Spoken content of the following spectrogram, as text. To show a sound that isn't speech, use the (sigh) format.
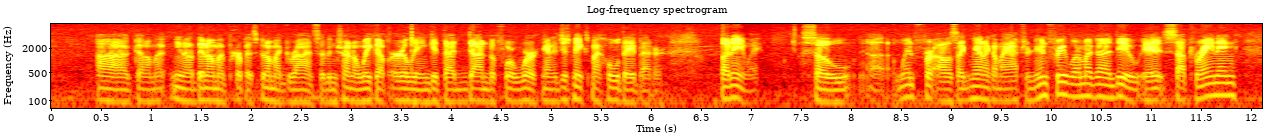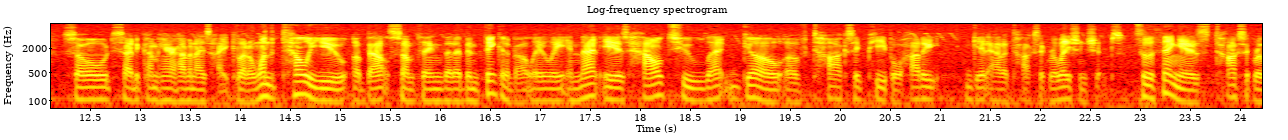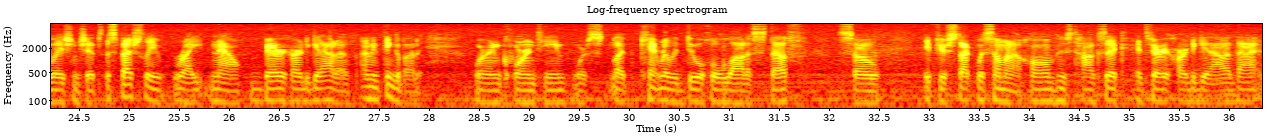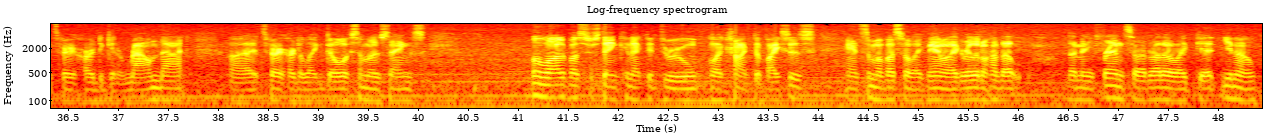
Uh, got on my, you know, I've been on my purpose, been on my grind. So I've been trying to wake up early and get that done before work, and it just makes my whole day better. But anyway, so uh, went for, I was like, man, I got my afternoon free. What am I gonna do? It stopped raining, so decided to come here, have a nice hike. But I wanted to tell you about something that I've been thinking about lately, and that is how to let go of toxic people, how to get out of toxic relationships. So the thing is, toxic relationships, especially right now, very hard to get out of. I mean, think about it. We're in quarantine, we're like can't really do a whole lot of stuff. So if you're stuck with someone at home who's toxic, it's very hard to get out of that. It's very hard to get around that. Uh, it's very hard to let go of some of those things. A lot of us are staying connected through electronic devices, and some of us are like, man, I really don't have that that many friends, so I'd rather like get, you know,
